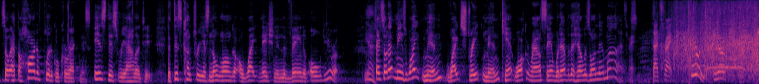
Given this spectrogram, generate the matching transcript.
So, at the heart of political correctness is this reality that this country is no longer a white nation in the vein of old Europe. Yes. And so that means white men, white straight men, can't walk around saying whatever the hell is on their minds. That's right. That's right. Period. You know,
